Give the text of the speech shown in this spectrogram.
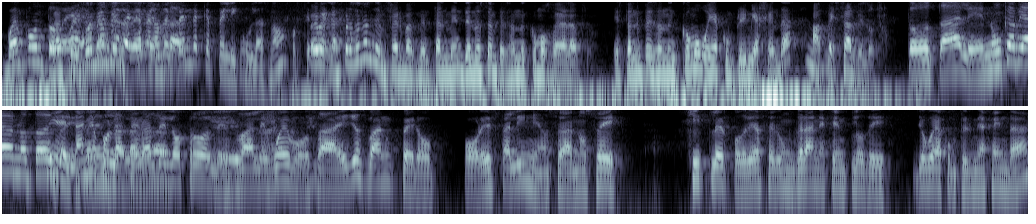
Buen punto, Las ¿eh? personas- No Depende, pero depende qué películas, ¿no? Porque Pero, también- las personas enfermas mentalmente no están pensando en cómo joder al otro. Están pensando en cómo voy a cumplir mi agenda a pesar del otro. Total, ¿eh? Nunca había notado Y esa el daño colateral del otro les vale huevo. O sea, ellos van, pero por esta línea. O sea, no sé. Hitler podría ser un gran ejemplo de yo voy a cumplir mi agenda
